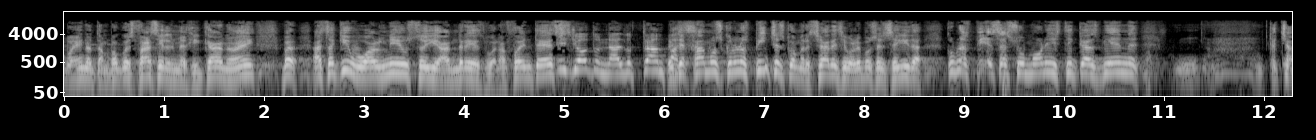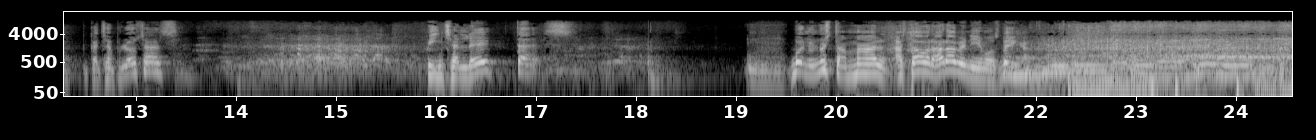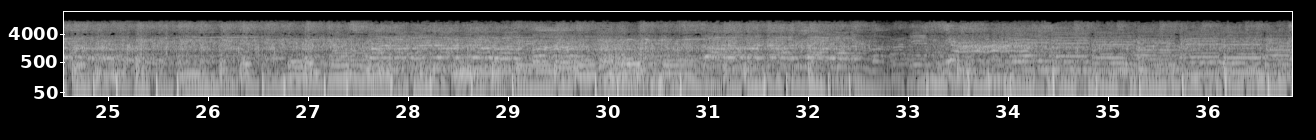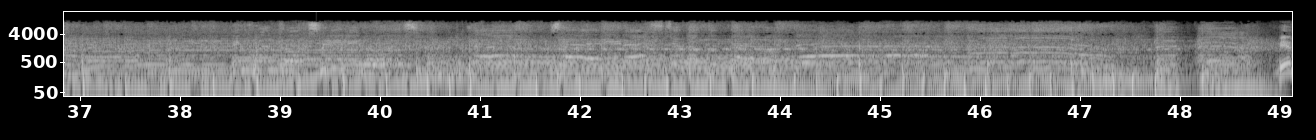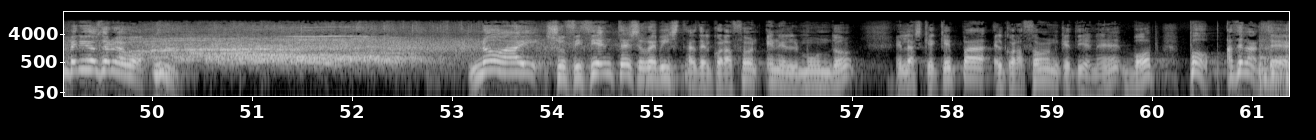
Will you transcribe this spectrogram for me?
Bueno, tampoco es fácil el mexicano, ¿eh? Bueno, hasta aquí World News, soy Andrés Buenafuentes. Y yo, Donaldo Trump. Les dejamos con unos pinches comerciales y volvemos enseguida con unas piezas humorísticas bien mm, cacha- cachaplosas, pinchalectas. Mm, Bueno, no está mal. Hasta ahora, ahora venimos. Venga. Bienvenidos de nuevo. No hay suficientes revistas del corazón en el mundo en las que quepa el corazón que tiene ¿eh? Bob Pop. Adelante.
